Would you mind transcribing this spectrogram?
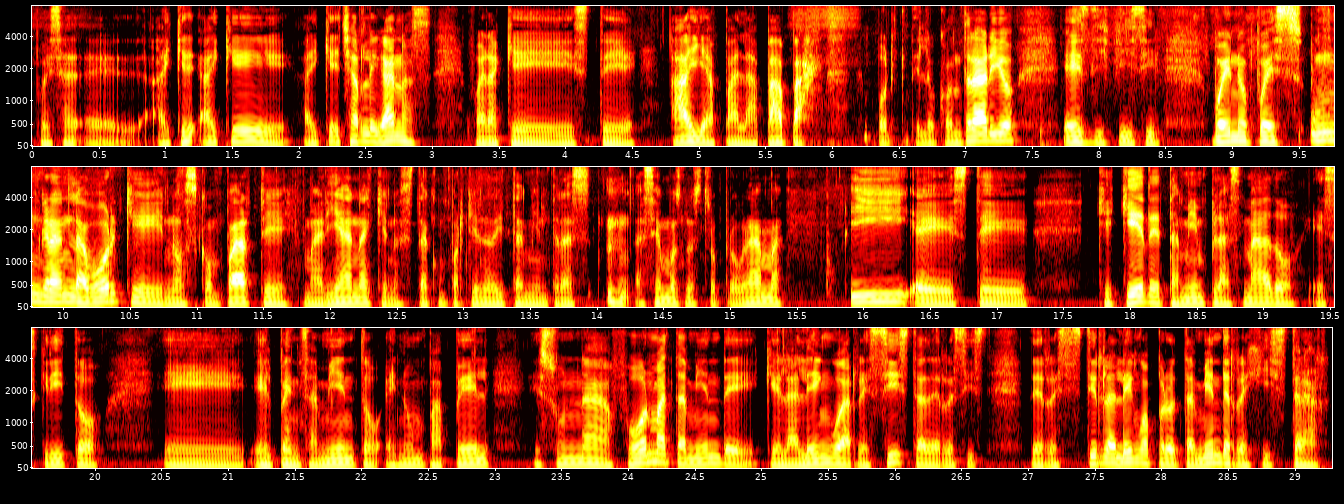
pues eh, hay, que, hay, que, hay que echarle ganas para que este, haya para la papa, porque de lo contrario es difícil. Bueno, pues un gran labor que nos comparte Mariana, que nos está compartiendo ahorita mientras hacemos nuestro programa y este que quede también plasmado, escrito eh, el pensamiento en un papel, es una forma también de que la lengua resista, de, resist- de resistir la lengua, pero también de registrar.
